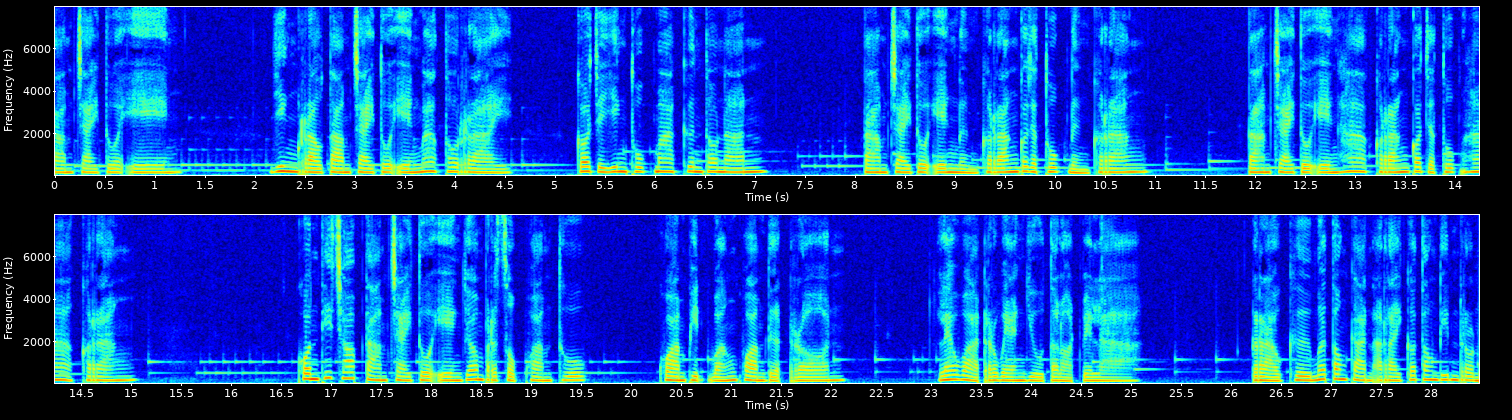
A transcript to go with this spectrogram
ตามใจตัวเอง ยิ่งเราตามใจตัวเองมากเท่าไรก็จะยิ่งทุกข์มากขึ้นเท่านั้น ตามใจตัวเองหนึ่งครั้งก็จะทุกข์หนึ่งครั้ง ตามใจตัวเองห้าครั้งก็จะทุกข์ห้าครั้ง คนที่ชอบตามใจตัวเองย่อมประสบความทุกข์ ความผิดหวังความเดือดร้อน และหวาดระแวงอยู่ตลอดเวลา กล่าวคือเมื่อต้องการอะไรก็ต้องดิ้นรน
